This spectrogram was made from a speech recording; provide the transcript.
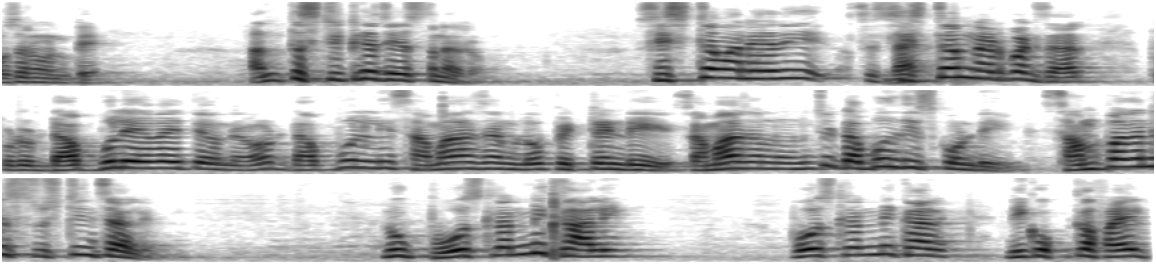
అవసరం ఉంటే అంత స్ట్రిక్ట్గా చేస్తున్నారు. సిస్టమ్ అనేది సిస్టమ్ నడపండి సార్. ఇప్పుడు డబ్బులు ఏవైతే ఉన్నాయో డబ్బుల్ని సమాజంలో పెట్టండి. సమాజంలో నుంచి డబ్బులు తీసుకోండి. సంపదని సృష్టించాలి. నువ్వు పోస్టులన్నీ ఖాళీ. పోస్టులన్నీ ఖాళీ నీకు ఒక్క ఫైల్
